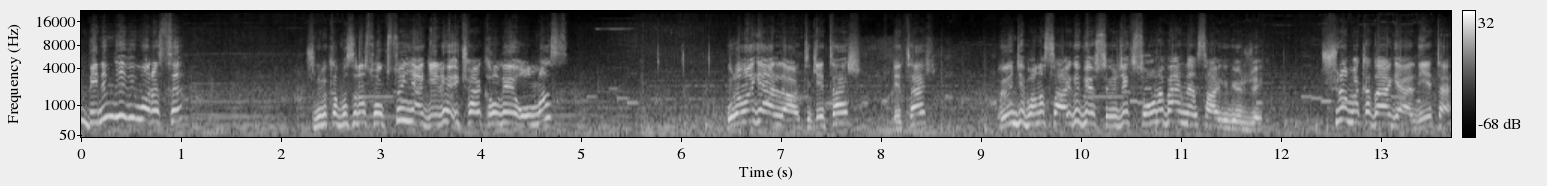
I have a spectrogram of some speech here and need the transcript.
ya. Benim de evim orası. Şunu bir kafasına soksun ya. Geliyor üç ay kalıyor. Olmaz. Burama geldi artık. Yeter. Yeter. Önce bana saygı gösterecek. Sonra benden saygı görecek. Şurama kadar geldi. Yeter.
